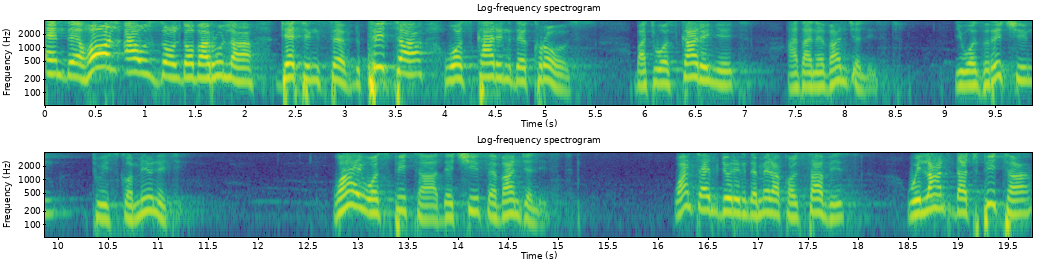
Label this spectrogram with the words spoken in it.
and the whole household of a ruler getting saved. Peter was carrying the cross, but was carrying it as an evangelist. He was reaching to his community. Why was Peter the chief evangelist? One time during the miracle service, we learned that Peter,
